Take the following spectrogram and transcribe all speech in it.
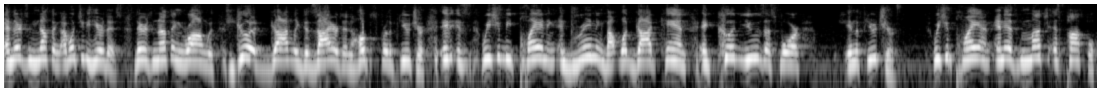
And there's nothing, I want you to hear this. There's nothing wrong with good, godly desires and hopes for the future. It is, we should be planning and dreaming about what God can and could use us for in the future. We should plan, and as much as possible,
